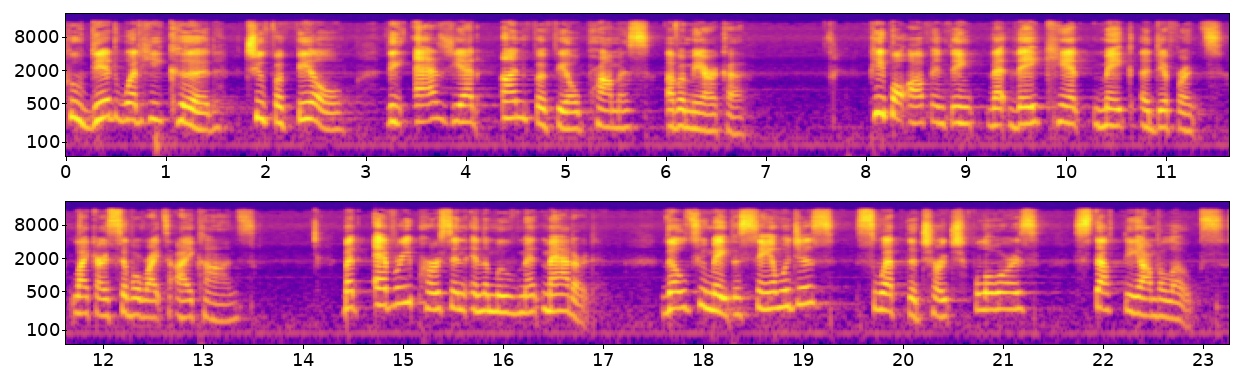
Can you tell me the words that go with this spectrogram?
who did what he could to fulfill the as yet unfulfilled promise of America. People often think that they can't make a difference, like our civil rights icons. But every person in the movement mattered. Those who made the sandwiches, swept the church floors, stuffed the envelopes.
